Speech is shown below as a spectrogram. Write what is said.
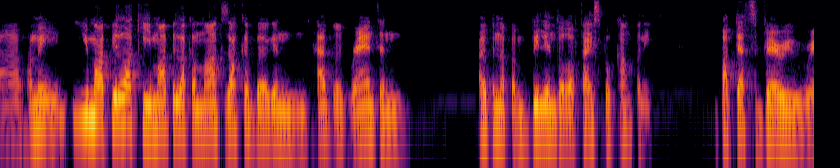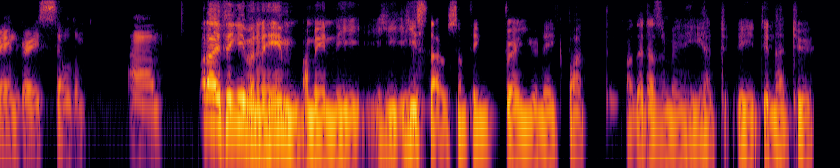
Uh, I mean, you might be lucky. You might be like a Mark Zuckerberg and have a rant and open up a billion dollar Facebook company. But that's very rare and very seldom. Um, but I think even him, I mean, he he he started with something very unique, but that doesn't mean he had to, he didn't have to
